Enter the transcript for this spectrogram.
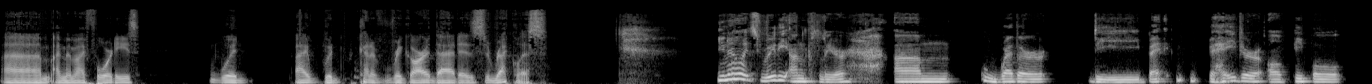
um, I'm in my 40s, would I would kind of regard that as reckless. You know, it's really unclear um, whether the be- behavior of people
